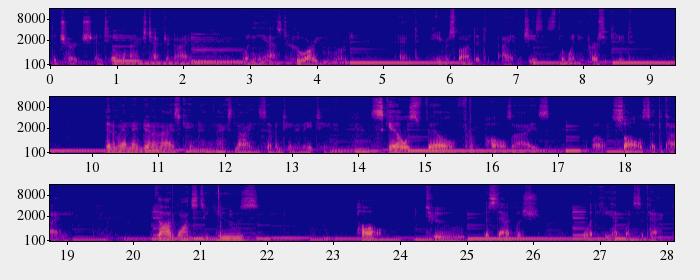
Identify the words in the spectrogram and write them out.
the church until Acts chapter 9, when he asked, Who are you, Lord? And he responded, I am Jesus, the one you persecute. Then a man named Ananias came in in Acts 9, 17, and 18, and scales fell from Paul's eyes, well, Saul's at the time. God wants to use Paul to establish what he had once attacked.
